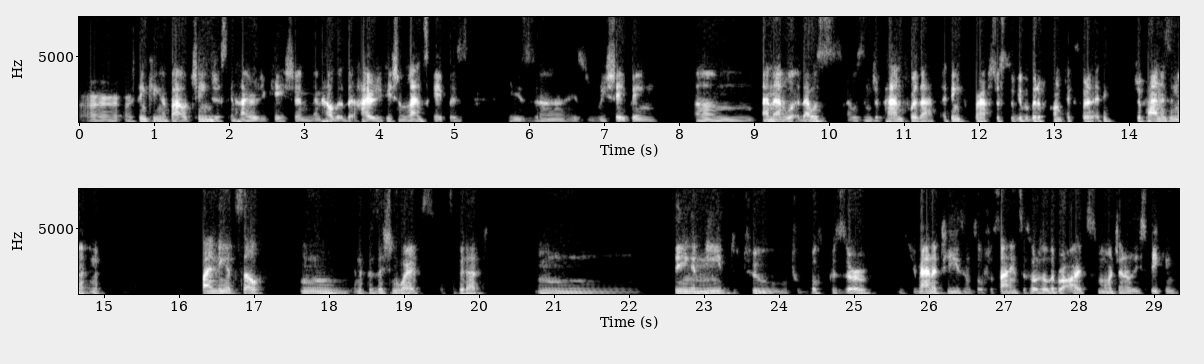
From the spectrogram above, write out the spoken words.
are are thinking about changes in higher education and how the, the higher education landscape is is uh, is reshaping um, and that w- that was I was in Japan for that. I think perhaps just to give a bit of context for it, I think Japan is in a, in a finding itself um, in a position where it's it's a bit at um, seeing a need to to both preserve humanities and social sciences or the liberal arts more generally speaking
